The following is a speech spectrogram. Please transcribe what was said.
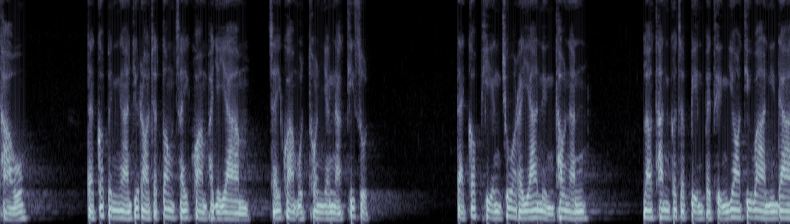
เขา แต่ก็เป็นงานที่เราจะต้องใช้ความพยายาม ใช้ความอดทนอย่างหนักที่สุด แต่ก็เพียงชั่วระยะหนึ่งเท่านั้น แล้วท่านก็จะปีนไปถึงยอดที่ว่านี้ได้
